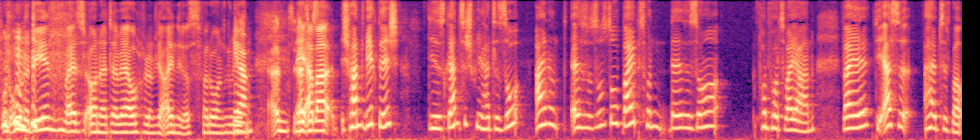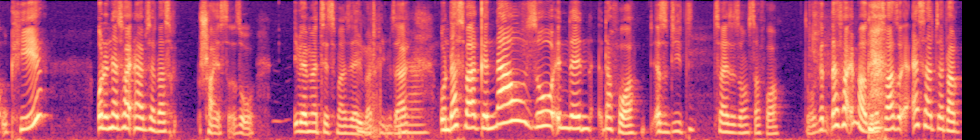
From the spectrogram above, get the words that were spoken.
und ohne den, weiß ich auch nicht, da wäre auch schon wieder einiges verloren gewesen. Ja, und Nee, also aber ich fand wirklich, dieses ganze Spiel hatte so ein und also so, so Vibes von der Saison von vor zwei Jahren. Weil die erste Halbzeit war okay und in der zweiten Halbzeit war es scheiße. So. Wenn man es jetzt mal sehr übertrieben sagt. ja. Und das war genau so in den davor. Also die zwei Saisons davor. So, das war immer so. Das war so, erste Halbzeit war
